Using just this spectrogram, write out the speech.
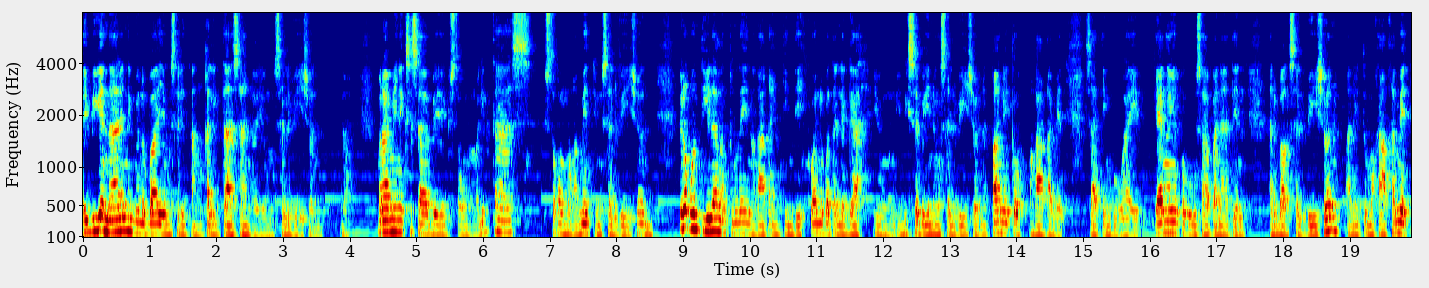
Kaibigan, narinig mo na ba yung salitang kaligtasan o yung salvation? No? Marami nagsasabi, gusto kong maligtas, gusto kong makamit yung salvation. Pero konti lang ang tunay nakakaintindi kung ano ba talaga yung ibig sabihin ng salvation at paano ito makakamit sa ating buhay. Kaya ngayon pag-uusapan natin ano ba ang salvation, paano ito makakamit,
